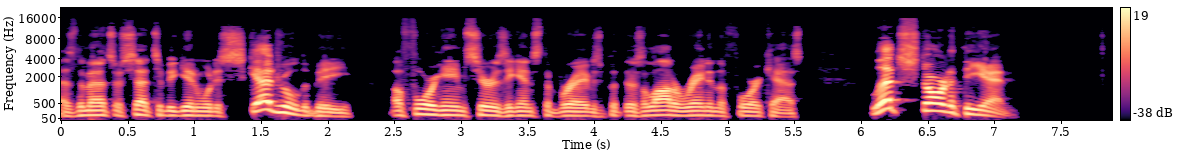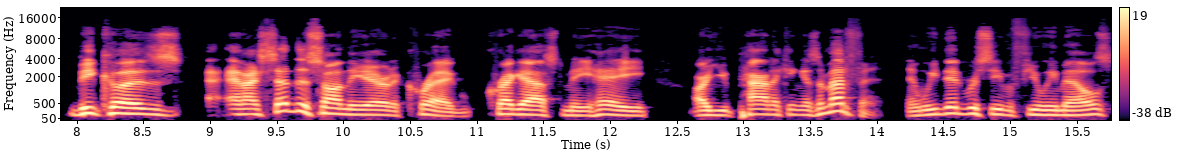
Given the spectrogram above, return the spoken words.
as the Mets are set to begin what is scheduled to be a four game series against the Braves, but there's a lot of rain in the forecast. Let's start at the end because, and I said this on the air to Craig. Craig asked me, Hey, are you panicking as a Met fan? And we did receive a few emails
